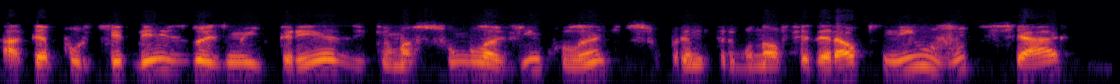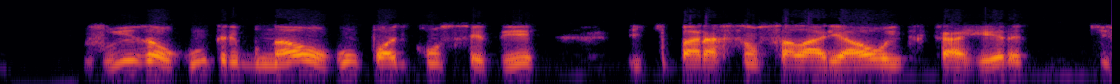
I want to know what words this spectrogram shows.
Até porque desde 2013 tem uma súmula vinculante do Supremo Tribunal Federal que nem o judiciário, juiz algum, tribunal algum pode conceder equiparação salarial entre carreira que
